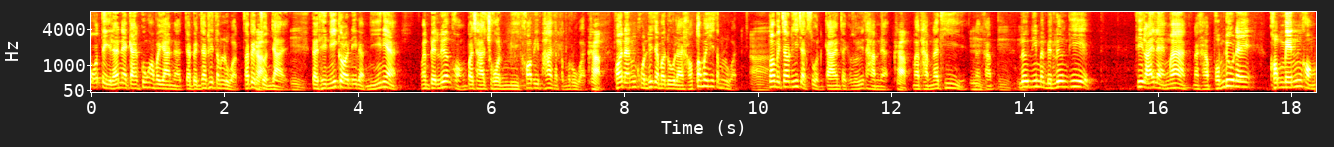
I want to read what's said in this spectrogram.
ปกติแล้วเนี่ยการคุ้มครองพยานเนี่ยจะเป็นเจ้าหน้าที่ตำรวจซะเป็นครับส่วนใหญ่อืมแต่ทีนี้กรณีแบบนี้เนี่ยมันเป็นเรื่องของประชาชนมีข้อพิพาทกับตำรวจครับเพราะฉะนั้นคนที่จะมาดูแลเขาต้องไม่ใช่ตำรวจอ่าต้องเป็นเจ้าหน้าที่จากส่วนกลางจากกระทรวงยุติธรรมเนี่ยครับมาทำหน้าที่อืมนะครับอืมเรื่องนี้มันเป็นเรื่องที่ ที่ร้ายแรงมากนะครับผมดูในคอมเมนต์ของ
